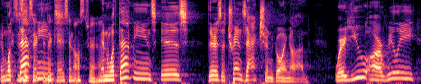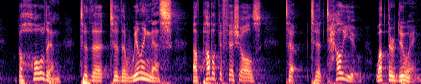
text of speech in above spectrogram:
And what This is that exactly means, the case in Austria. and what that means is there's a transaction going on where you are really beholden to the, to the willingness of public officials to, to tell you what they're doing,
